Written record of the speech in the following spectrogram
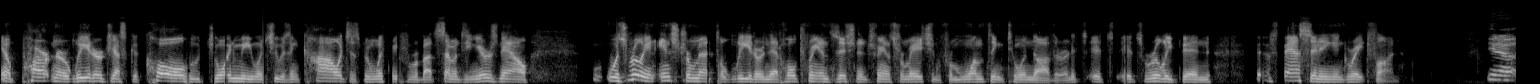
you know partner leader jessica cole who joined me when she was in college has been with me for about 17 years now was really an instrumental leader in that whole transition and transformation from one thing to another. And it's it's it's really been fascinating and great fun you know,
